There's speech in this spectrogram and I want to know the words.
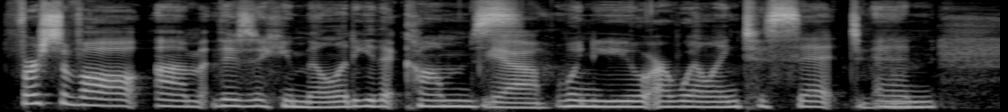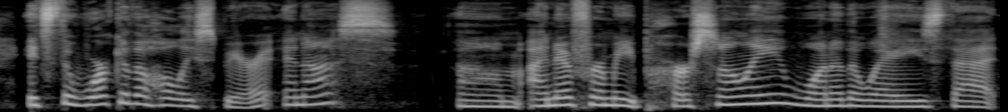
first of all, um, there's a humility that comes Yeah. Mm-hmm. when you are willing to sit, and it's the work of the Holy Spirit in us. Um, I know for me personally, one of the ways that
